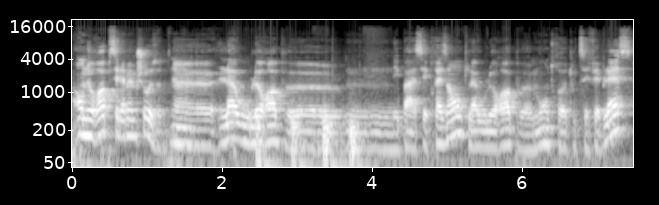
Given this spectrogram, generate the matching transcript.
En Europe, c'est la même chose. Euh, là où l'Europe n'est pas assez présente, là où l'Europe montre toutes ses faiblesses,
